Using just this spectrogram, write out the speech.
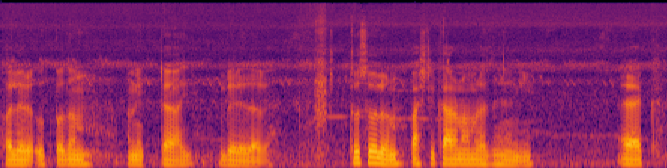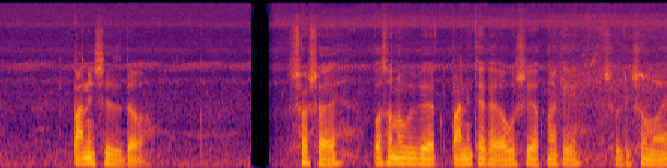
ফলের উৎপাদন অনেকটাই বেড়ে যাবে। তো চলুন পাঁচটি কারণ আমরা জেনে নিই। এক, পানি সেচ দেওয়া। শশায় পঁচানব্বই ব্যাগ পানি থাকায় অবশ্যই আপনাকে সঠিক সময়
